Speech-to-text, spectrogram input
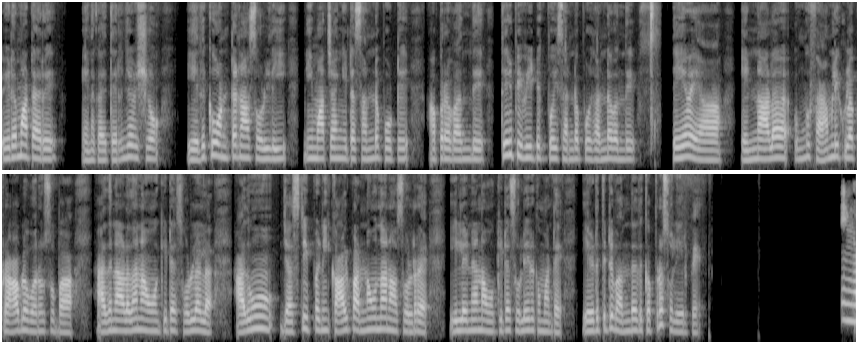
விட மாட்டாரு எனக்கு அது தெரிஞ்ச விஷயம். எதுக்கு உன்கிட்ட நான் சொல்லி நீ மச்சாங்கிட்ட சண்டை போட்டு அப்புறம் வந்து திருப்பி வீட்டுக்கு போய் சண்டை போ சண்டை வந்து தேவையா? என்னால் உங்கள் ஃபேமிலிக்குள்ளே ப்ராப்ளம் வரும் சுபா. அதனால தான் நான் உன்கிட்ட சொல்லலை. அதுவும் ஜஸ்ட் இப்போ நீ கால் பண்ணவும் தான் நான் சொல்கிறேன் இல்லைன்னா நான் உன்கிட்ட சொல்லியிருக்க மாட்டேன். எடுத்துட்டு வந்ததுக்கப்புறம் சொல்லியிருப்பேன். இங்க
